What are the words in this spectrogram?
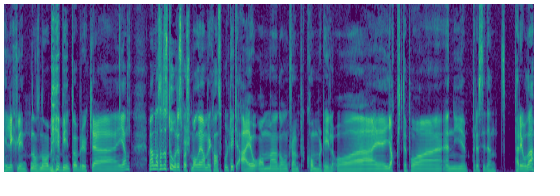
Hillary Clinton også nå begynt å bruke igjen. Men altså det store spørsmålet i amerikansk politikk er jo om Donald Trump kommer til å jakte på en ny president periode.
